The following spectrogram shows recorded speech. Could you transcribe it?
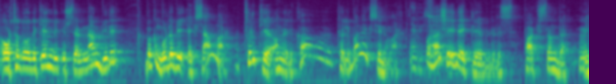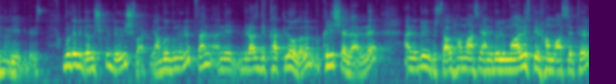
Orta Doğu'daki en büyük üstlerinden biri. Bakın burada bir eksen var. Türkiye, Amerika, Taliban ekseni var. Evet. Buna şeyi de ekleyebiliriz. Pakistan'ı da hı hı. ekleyebiliriz. Burada bir danışıklı dövüş var. Yani bunu lütfen hani biraz dikkatli olalım. Bu klişelerle hani duygusal, hamas yani böyle muhalif bir hamasete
